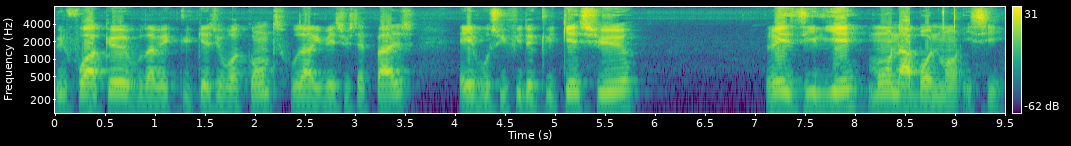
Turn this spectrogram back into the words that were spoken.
Une fois que vous avez cliqué sur votre compte, vous arrivez sur cette page et il vous suffit de cliquer sur résilier mon abonnement ici.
